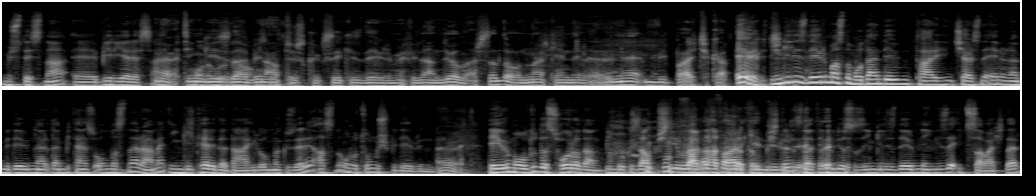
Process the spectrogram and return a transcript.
müstesna e, bir yere sahip. Evet İngilizler 1648 devrimi falan diyorlarsa da onlar kendilerine bir pay çıkartmak evet, için. İngiliz devrim aslında modern devrim tarihi içerisinde en önemli devrimlerden bir tanesi olmasına rağmen İngiltere'de dahil olmak üzere aslında unutulmuş bir devrimdi. Evet. Devrim oldu da sonradan 1960'lı yıllarda hatırlatılmıştır. Zaten biliyorsunuz İngiliz devrimle İngilizler iç savaşlar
